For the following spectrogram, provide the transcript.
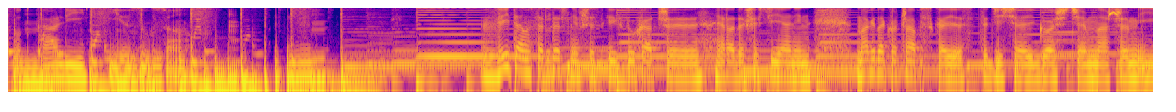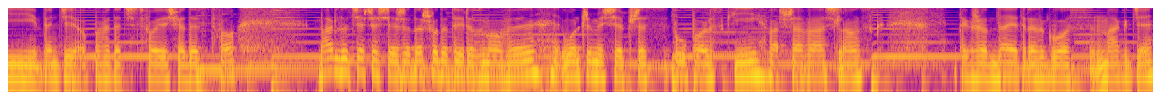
spotkali Jezusa. Witam serdecznie wszystkich słuchaczy Rady Chrześcijanin. Magda Koczapska jest dzisiaj gościem naszym i będzie opowiadać swoje świadectwo. Bardzo cieszę się, że doszło do tej rozmowy. Łączymy się przez pół Polski, Warszawa, Śląsk. Także oddaję teraz głos Magdzie.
